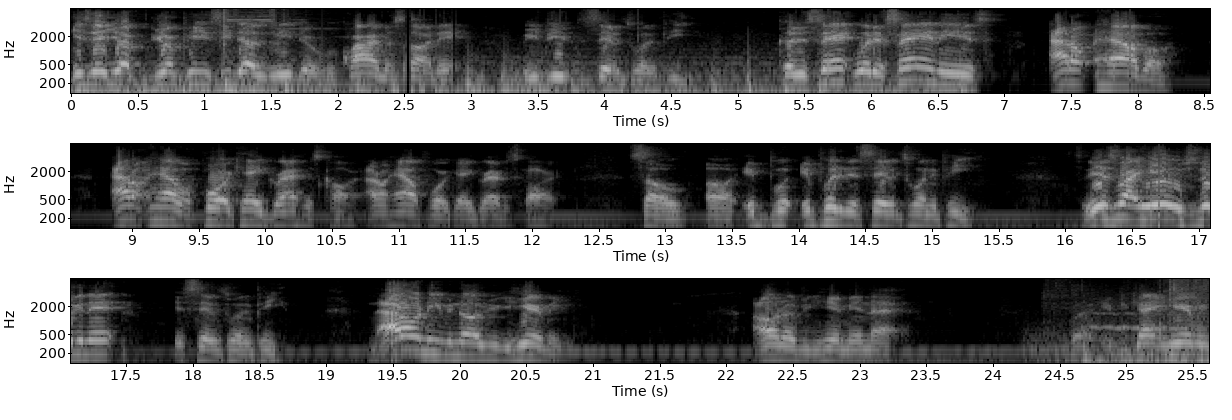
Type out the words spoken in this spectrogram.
It said your your PC doesn't meet the requirements on it. We did the 720p. Cause it's saying what it's saying is I don't have a I don't have a 4K graphics card. I don't have a 4K graphics card. So uh it put it put it in 720p. So this right here, what you're looking at, is 720p. Now I don't even know if you can hear me. I don't know if you can hear me or not. But if you can't hear me,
